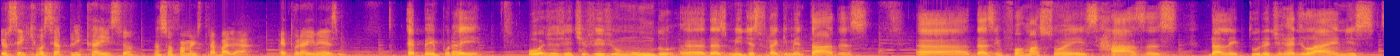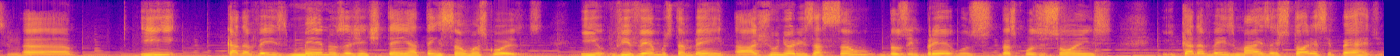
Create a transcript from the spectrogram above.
eu sei que você aplica isso na sua forma de trabalhar. É por aí mesmo? É bem por aí. Hoje a gente vive um mundo uh, das mídias fragmentadas, uh, das informações rasas, da leitura de headlines uh, e cada vez menos a gente tem atenção às coisas. E vivemos também a juniorização dos empregos, das posições, e cada vez mais a história se perde.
